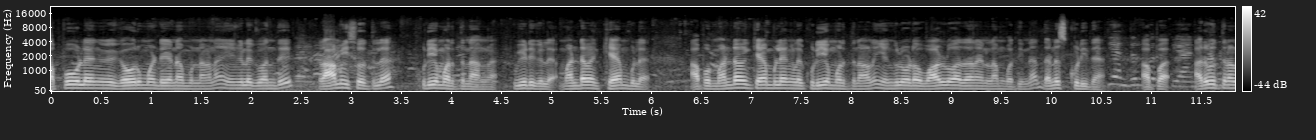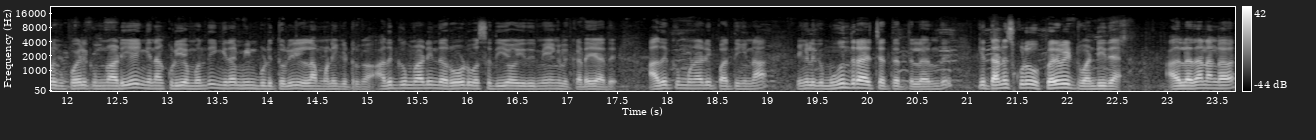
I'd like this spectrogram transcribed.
அப்போது உள்ள எங்கள் கவர்மெண்ட் என்ன பண்ணாங்கன்னா எங்களுக்கு வந்து ராமேஸ்வரத்தில் குடியமர்த்தினாங்க வீடுகளை மண்டபம் கேம்பில் அப்போ மண்டபம் கேம்பில் எங்களை குடியமர்த்தினாலும் எங்களோட வாழ்வாதாரம் எல்லாம் பார்த்திங்கன்னா தனுஷ்குடி தான். அப்போ அறுபத்தி நாலுக்கு கோயிலுக்கு முன்னாடியே இங்கே தான் குடியமர்ந்து இங்கே தான் மீன்பிடி தொழில் எல்லாம் பண்ணிக்கிட்டு இருக்கோம். அதுக்கு முன்னாடி இந்த ரோடு வசதியோ எதுவுமே எங்களுக்கு கிடையாது. அதுக்கு முன்னாடி பார்த்திங்கன்னா எங்களுக்கு முகுந்தராய சத்திரத்துலேருந்து இங்கே தனுஷ்குடி ஒரு ப்ரைவேட் வண்டி தான். அதில் தான் நாங்கள்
